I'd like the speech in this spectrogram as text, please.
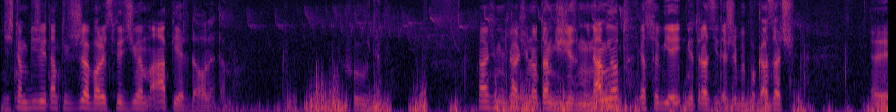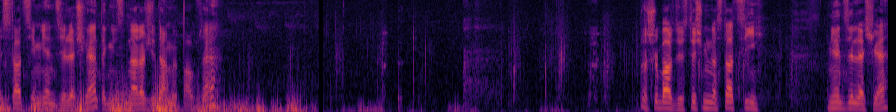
Gdzieś tam bliżej tamtych drzew, ale stwierdziłem, a pierdolę tam. Tam. W każdym razie, no tam gdzieś jest mój namiot. Ja sobie ja teraz idę, żeby pokazać e, stację Międzylesie. Tak więc na razie damy pauzę. Proszę bardzo, jesteśmy na stacji Międzylesie.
